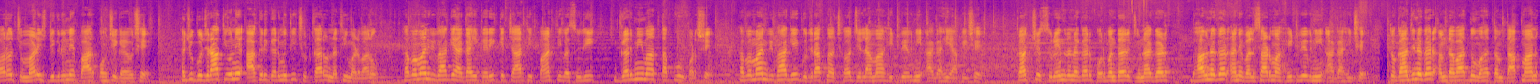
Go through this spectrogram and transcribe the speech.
પારો ચુમ્માળીસ ડિગ્રીને પાર પહોંચી ગયો છે. હજુ ગુજરાતીઓને આકરી ગરમીથી છુટકારો નથી મળવાનો હવામાન વિભાગે આગાહી કરી કે ચારથી પાંચ દિવસ સુધી ગરમીમાં તપવું પડશે હવામાન વિભાગે ગુજરાતના છ જિલ્લામાં હીટવેવની આગાહી આપી છે કચ્છ સુરેન્દ્રનગર પોરબંદર જૂનાગઢ ભાવનગર અને વલસાડમાં હીટવેવની આગાહી છે તો ગાંધીનગર અમદાવાદનું મહત્તમ તાપમાન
